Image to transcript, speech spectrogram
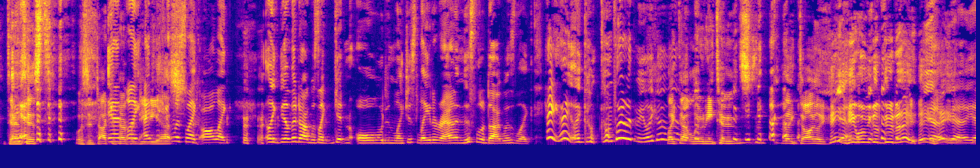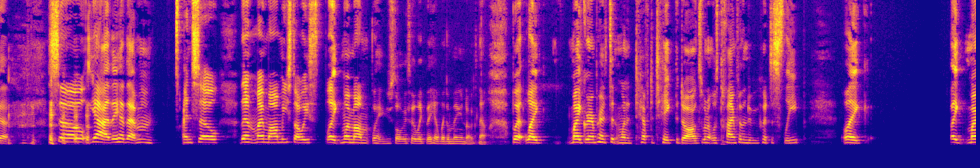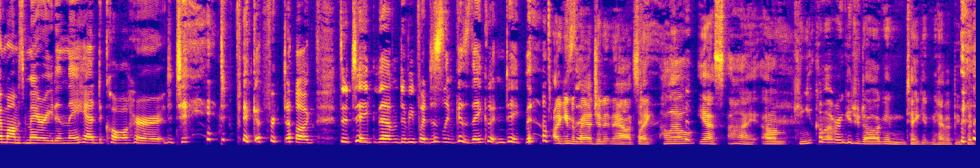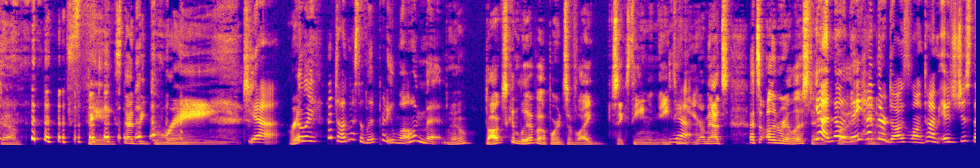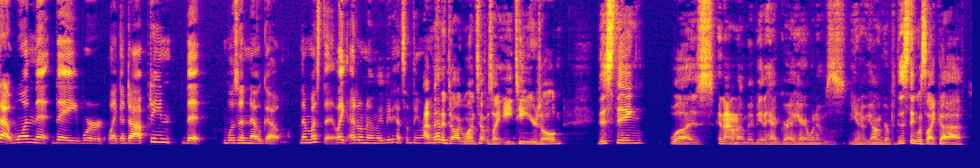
dentist? Was it Dr. and Pepper like DDS? I think it was like all like like the other dog was like getting old and like just laid around, and this little dog was like, hey hey, like come come play with me, like like that Looney Tunes like dog like hey hey what are we gonna do today hey yeah, hey yeah, yeah. So yeah, they had that. Mm. And so then my mom used to always like my mom like used to always say like they had like a million dogs now, but like my grandparents didn't want to have to take the dogs when it was time for them to be put to sleep. Like, like my mom's married and they had to call her to take to pick up her dogs to take them to be put to sleep because they couldn't take them. I can So- imagine it now. It's like, hello, yes, hi. Um, can you come over and get your dog and take it and have it be put down? Thanks. That'd be great. Yeah, Really? that dog must have lived pretty long then. Well, dogs can live upwards of like sixteen and eighteen Yeah. years. I mean, that's that's unrealistic. Yeah, no, but, they had know. their dogs a long time. It's just that one that they were like adopting that was a no go. There must have, like I don't know, maybe it had something wrong. I met a it. dog once that was like 18 years old. This thing was, and I don't know, maybe it had gray hair when it was, you know, younger, but this thing was like a,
